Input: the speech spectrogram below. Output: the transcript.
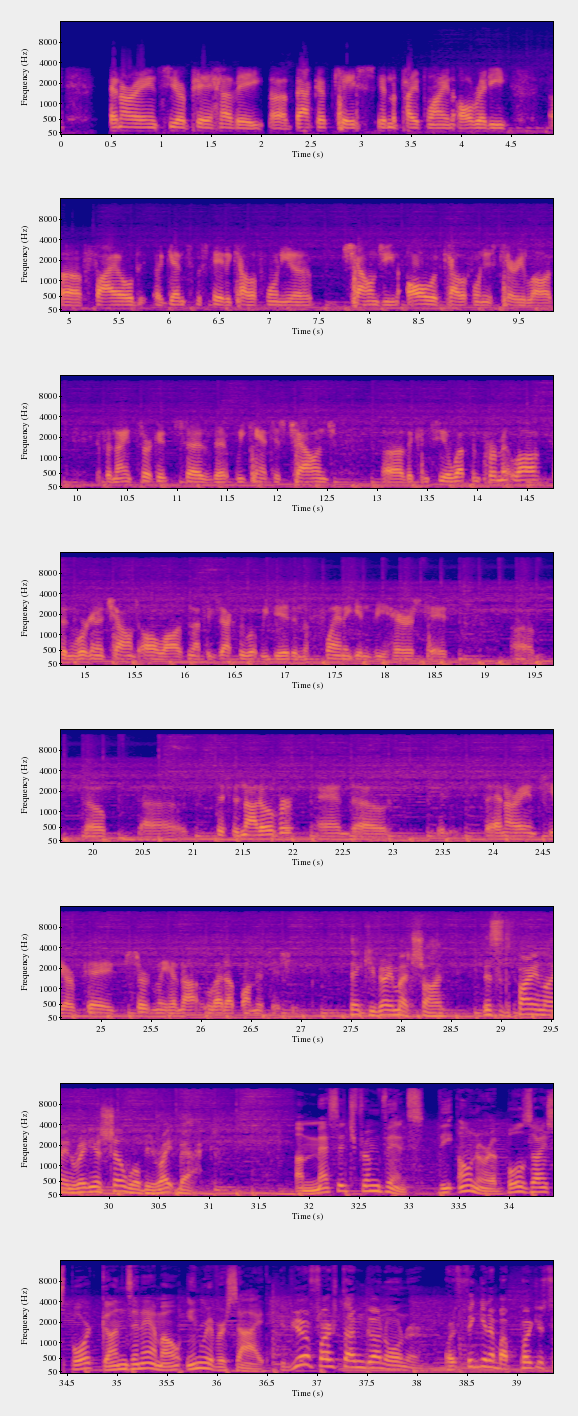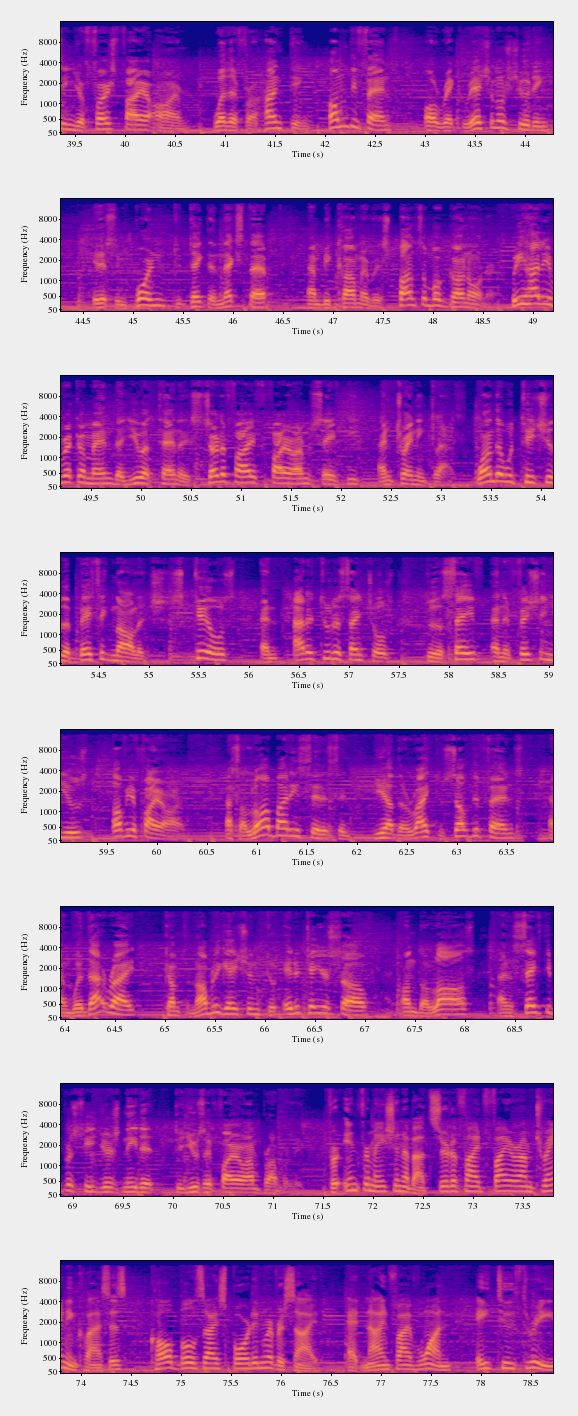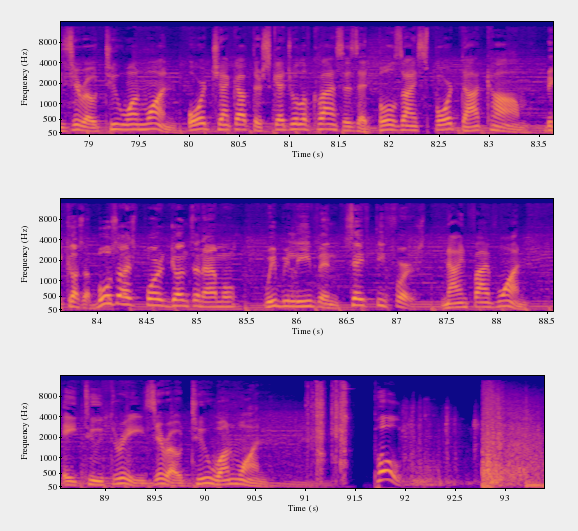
NRA and CRPA have a uh, backup case in the pipeline already uh, filed against the state of California, challenging all of California's carry laws. If the Ninth Circuit says that we can't just challenge uh, the concealed weapon permit law, then we're going to challenge all laws, and that's exactly what we did in the Flanagan v. Harris case. Um, so uh, this is not over, and uh, the NRA and CRPA certainly have not let up on this issue. Thank you very much, Sean. This is the Firing Line Radio Show. We'll be right back. A message from Vince, the owner of Bullseye Sport Guns and Ammo in Riverside. If you're a first time gun owner or thinking about purchasing your first firearm, whether for hunting, home defense, or recreational shooting, it is important to take the next step and become a responsible gun owner. We highly recommend that you attend a certified firearm safety and training class, one that will teach you the basic knowledge, skills, and attitude essentials to the safe and efficient use of your firearm. As a law abiding citizen, you have the right to self defense, and with that right comes an obligation to educate yourself on the laws and safety procedures needed to use a firearm properly. For information about certified firearm training classes, call Bullseye Sport in Riverside at 951 823 0211 or check out their schedule of classes at bullseyesport.com. Because at Bullseye Sport Guns and Ammo, we believe in safety first. 951 823 0211. Pull!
